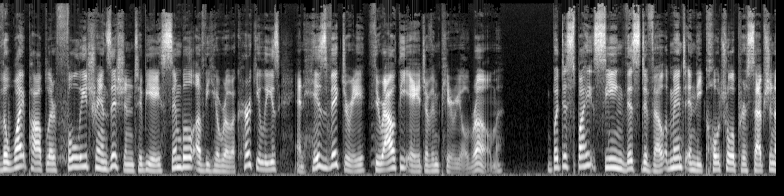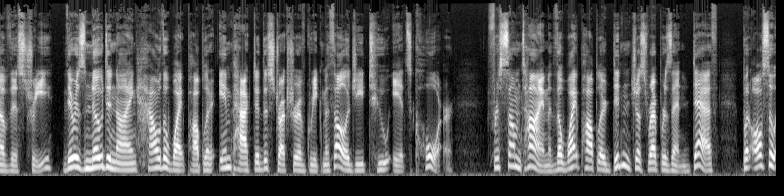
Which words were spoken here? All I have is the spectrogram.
the white poplar fully transitioned to be a symbol of the heroic Hercules and his victory throughout the age of imperial Rome. But despite seeing this development in the cultural perception of this tree, there is no denying how the white poplar impacted the structure of Greek mythology to its core. For some time, the white poplar didn't just represent death, but also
